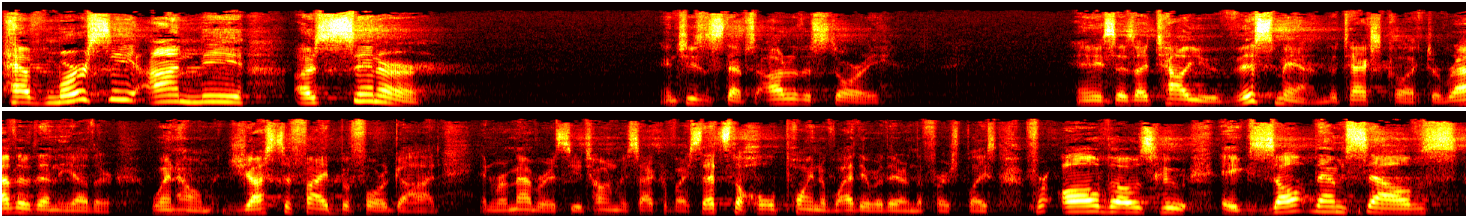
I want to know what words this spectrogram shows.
have mercy on me, a sinner. And Jesus steps out of the story and he says, I tell you, this man, the tax collector, rather than the other, went home justified before God. And remember, it's the atonement sacrifice. That's the whole point of why they were there in the first place. For all those who exalt themselves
